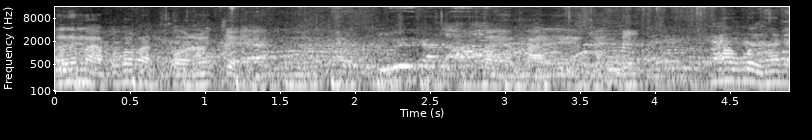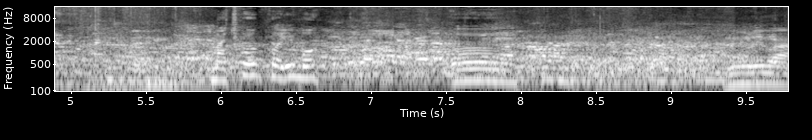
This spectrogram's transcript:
nó mà bố bác thò nó chạy phải phải phải đi. Bao quỷ hơn mà chưa quỷ bố ừ. Đi bà.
